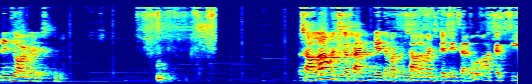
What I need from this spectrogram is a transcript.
రెండు ఆర్డర్ వేసుకున్నాం. చాలా మంచిగా ప్యాకింగ్ అయితే మాత్రం చాలా మంచిగా చేశారు. అక్కడికి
